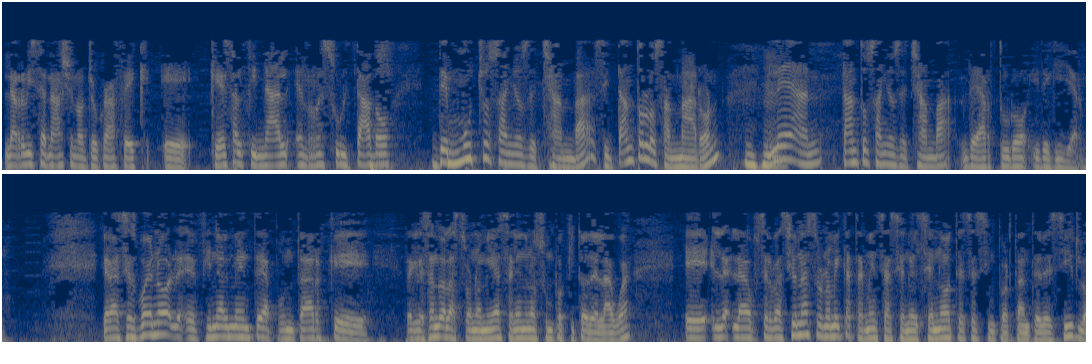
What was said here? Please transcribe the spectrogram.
la revista National Geographic, eh, que es al final el resultado de muchos años de chamba, si tanto los amaron, lean tantos años de chamba de Arturo y de Guillermo. Gracias. Bueno, eh, finalmente apuntar que, regresando a la astronomía, saliéndonos un poquito del agua, Eh, la, la observación astronómica también se hace en el cenote, eso es importante decirlo.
